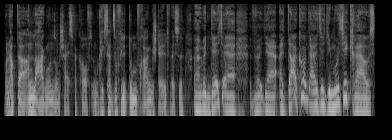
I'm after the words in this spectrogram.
und hab da Anlagen und so einen Scheiß verkauft und du kriegst halt so viele dumme Fragen gestellt, weißt du. Äh, wenn das, äh, ja, da kommt also die Musik raus.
